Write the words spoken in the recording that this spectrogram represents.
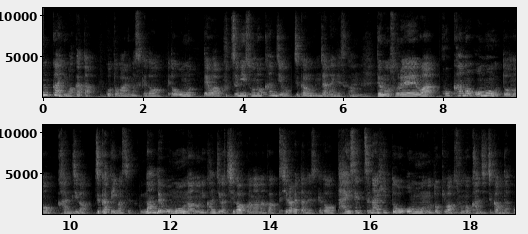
今回に分かったことがありますけど、えっと、思っては普通にその漢字を使うんじゃないですか、でもそれは他の思うとの漢字が使っています。なんで思うなのに漢字が違うかななんか調べたんですけど大切な人を思うの時はその漢字使うんだって。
